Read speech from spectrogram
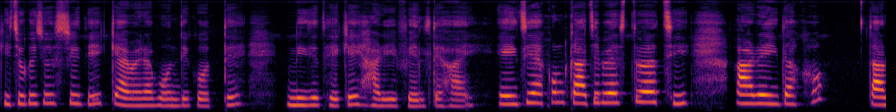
কিছু কিছু স্মৃতি ক্যামেরা বন্দি করতে নিজে থেকেই হারিয়ে ফেলতে হয়। এই যে এখন কাজে ব্যস্ত আছি, আর এই দেখো, তার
